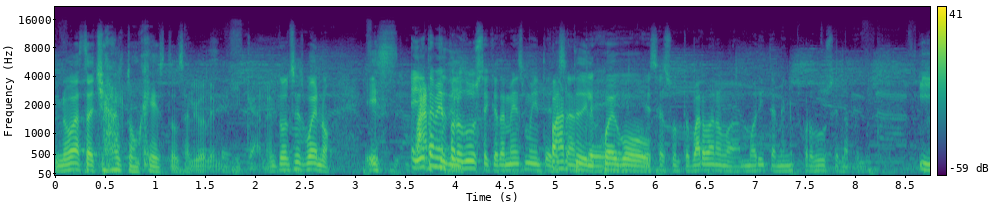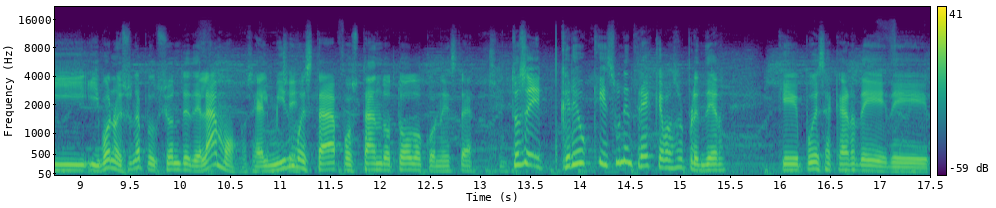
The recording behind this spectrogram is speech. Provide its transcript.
No, hasta Charlton Heston salió de mexicano. Entonces, bueno, es. Ella también produce, que también es muy interesante. Parte del juego. Ese asunto. Bárbara Mori también produce la película. Y, bueno, es una producción de Del Amo. O sea, él mismo está apostando todo con esta. Entonces, creo que es una entrega que va a sorprender, que puede sacar de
